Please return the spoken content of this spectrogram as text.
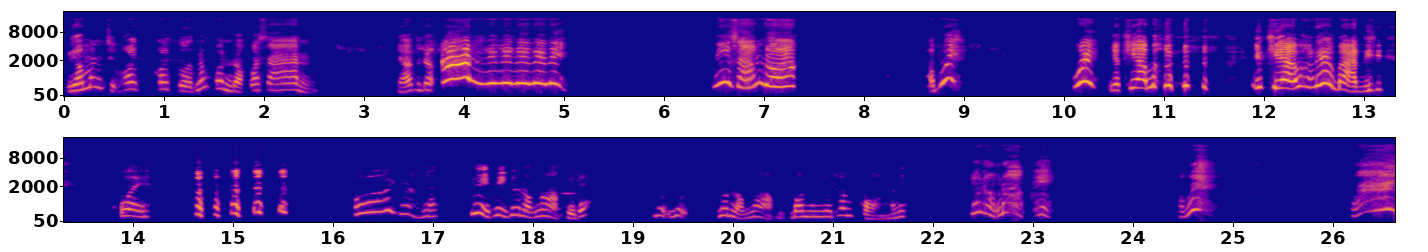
เดี๋ยวมันสิค่อยค่อยเกิดน้ำก้นดอกว่าซั่นเดี๋ยวพี่ดอกอ้านี่นี่นี่นี่นี่นี่สามดอกเอาปุ้ยอุ้ยอย่าเคลียร์เบิ่งอย่าเคลียร์เบิ่งเด้อบาดนี้โอ้ยโอ้ยอย่างเนี้ยพี่พี่อยู่นอกๆอยู่เด้ อยู่อยู่อยู่นอกบ่แม่นอยู่เทิงกล่องมันเด้อยู่นอกๆพี่เอาเว้ยว้าย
